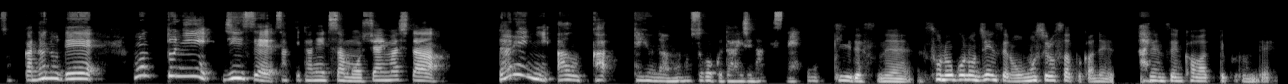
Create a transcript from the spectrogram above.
そっか。なので、本当に人生、さっき種市さんもおっしゃいました。誰に会うかっていうのはものすごく大事なんですね。大きいですね。その後の人生の面白さとかね、はい全然変わってくるんで。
